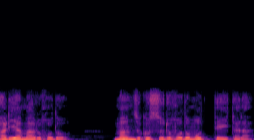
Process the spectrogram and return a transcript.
有り余るほど満足するほど持っていたら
